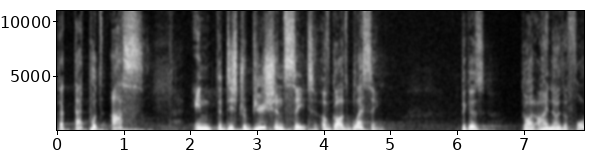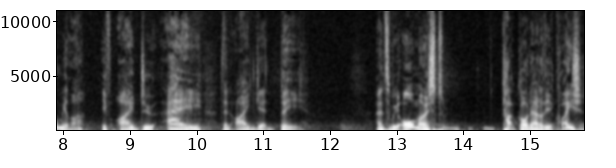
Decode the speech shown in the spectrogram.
That, that puts us in the distribution seat of God's blessing. Because God, I know the formula. If I do A, then I get B. And so we almost cut God out of the equation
